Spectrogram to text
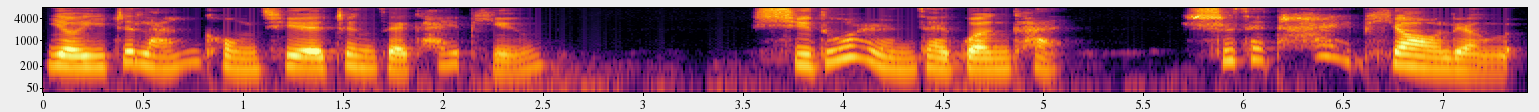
有一只蓝孔雀正在开屏，许多人在观看，实在太漂亮了。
